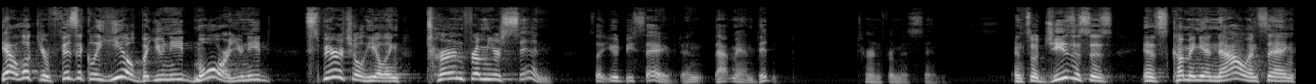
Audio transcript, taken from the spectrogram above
Yeah, look, you're physically healed, but you need more. You need spiritual healing. Turn from your sin so that you'd be saved. And that man didn't turn from his sin. And so Jesus is, is coming in now and saying,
